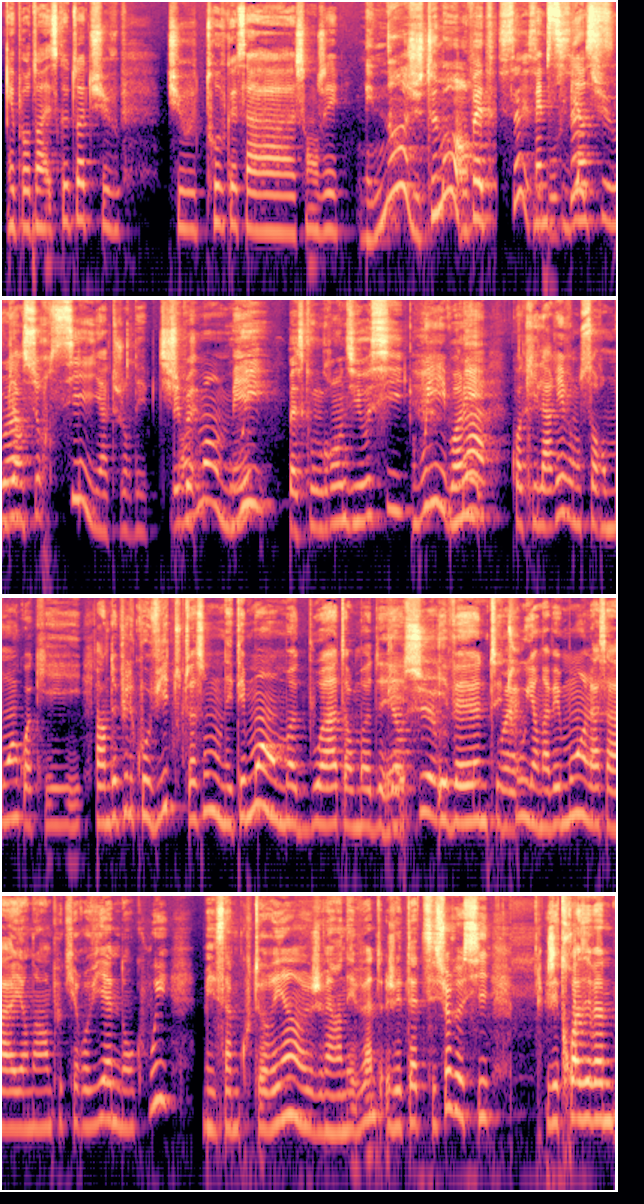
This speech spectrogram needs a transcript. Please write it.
Et pourtant, est-ce que toi, tu, tu trouves que ça a changé? Mais non, justement, en fait, c'est ça, Même pour si, ça, bien, tu vois. bien sûr, si, il y a toujours des petits Mais bah, changements, mais. Oui, parce qu'on grandit aussi. Oui, voilà. Quoi qu'il arrive, on sort moins, quoi qu'il... Enfin, depuis le Covid, de toute façon, on était moins en mode boîte, en mode Bien eh, sûr. event et Ouais. tout. Il y en avait moins. Là, ça, il y en a un peu qui reviennent. Donc oui, mais ça me coûte rien. Je vais à un event. Je vais peut-être... C'est sûr que si j'ai trois events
